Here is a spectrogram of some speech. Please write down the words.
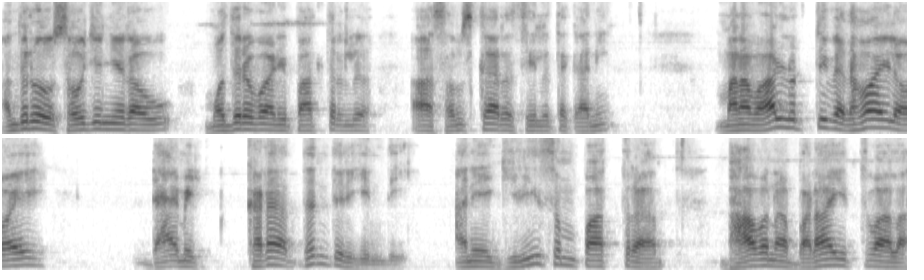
అందులో సౌజన్యరావు మధురవాణి పాత్రలు ఆ సంస్కారశీలత కానీ మన వాళ్ళొత్తి వెధవాయిలోయ్ డామిట్ కడ అర్థం తిరిగింది అనే గిరీశం పాత్ర భావన బడాయిత్వాల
